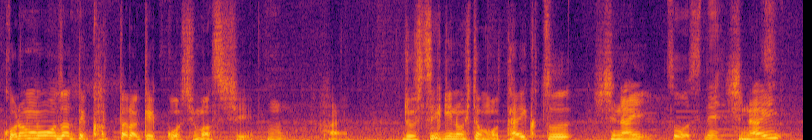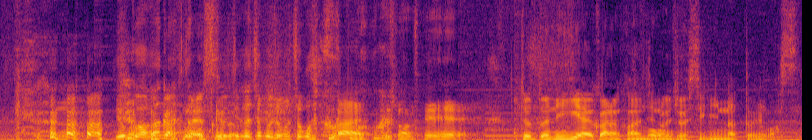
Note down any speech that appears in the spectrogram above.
これもだって買ったら結構しますし、うん。はい、助手席の人も退屈しない？そうですね、しない？うんよくわかんない。ですけど。数字がちょこちょこちょこちょこはい。動くので、ちょっと賑やかな感じの助手席になっております。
